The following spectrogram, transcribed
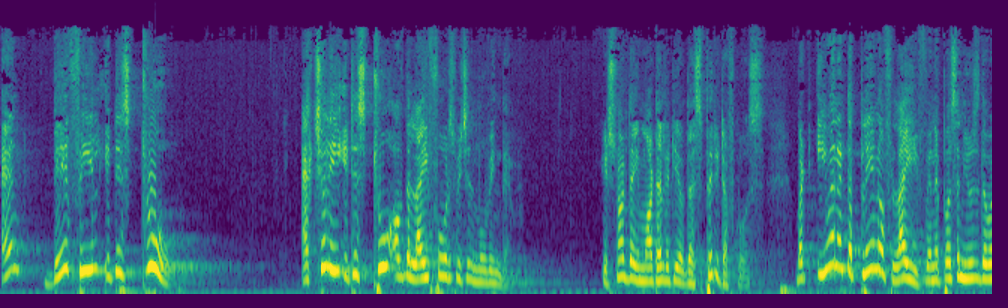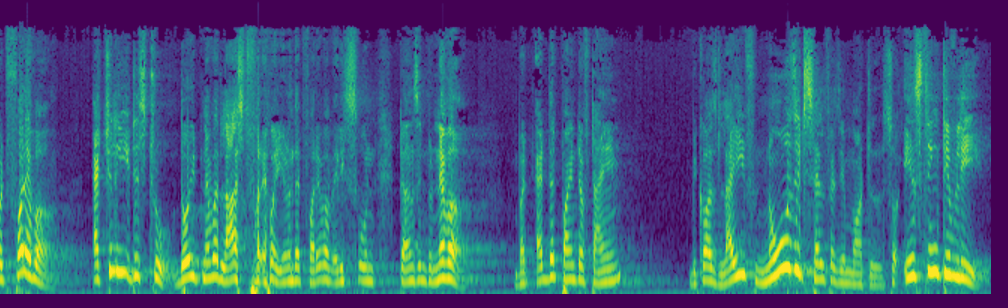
And they feel it is true. Actually, it is true of the life force which is moving them. It's not the immortality of the spirit, of course. But even at the plane of life, when a person uses the word forever, Actually, it is true, though it never lasts forever. You know that forever very soon turns into never. But at that point of time, because life knows itself as immortal, so instinctively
